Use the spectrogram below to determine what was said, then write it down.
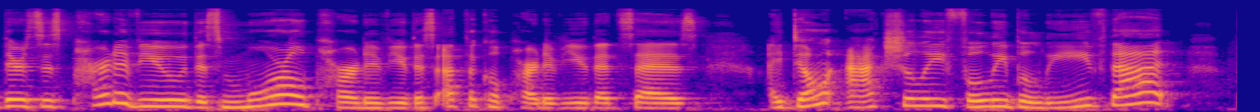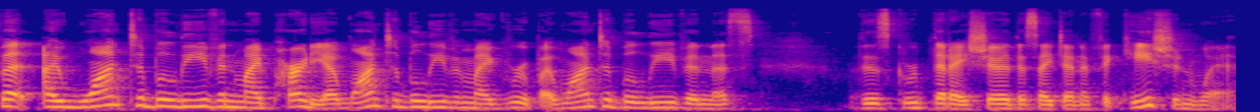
there's this part of you, this moral part of you, this ethical part of you that says, I don't actually fully believe that, but I want to believe in my party. I want to believe in my group. I want to believe in this this group that I share this identification with.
